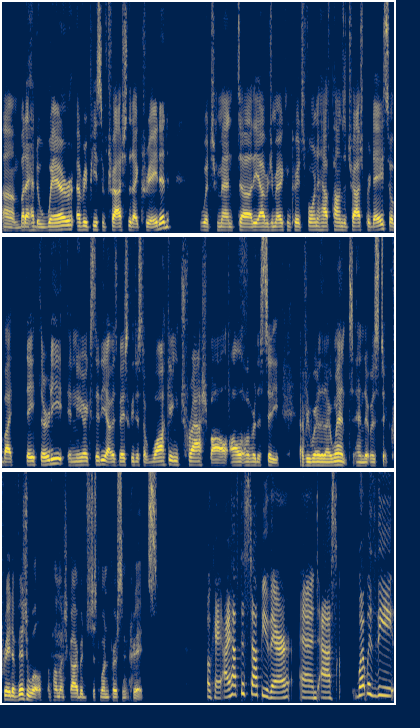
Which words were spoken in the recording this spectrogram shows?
um, but I had to wear every piece of trash that I created, which meant uh, the average American creates four and a half pounds of trash per day. So by day 30 in New York City, I was basically just a walking trash ball all over the city, everywhere that I went. And it was to create a visual of how much garbage just one person creates. Okay, I have to stop you there and ask what was the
